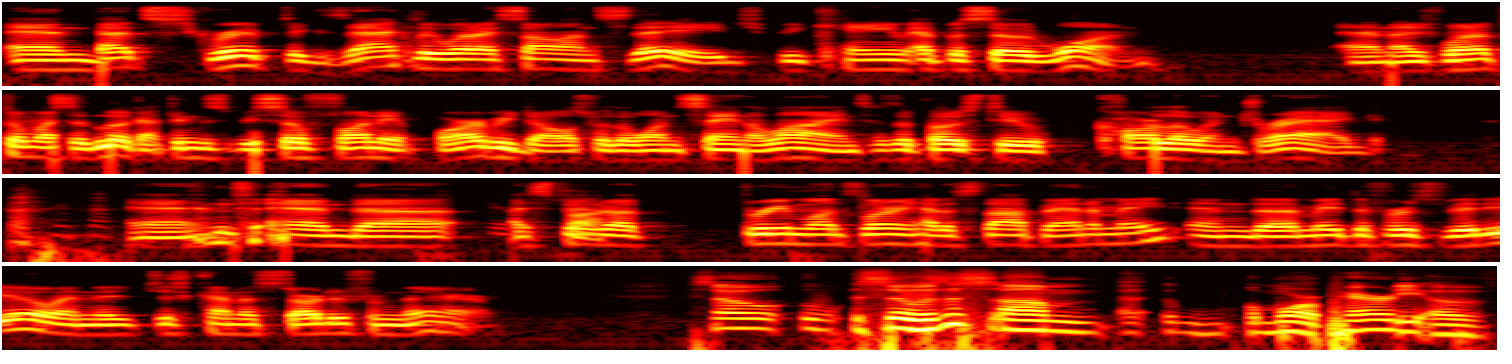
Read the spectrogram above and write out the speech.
And that script, exactly what I saw on stage, became episode one. And I just went up to him. I said, "Look, I think this would be so funny if Barbie dolls were the ones saying the lines, as opposed to Carlo and drag." and and uh, I spent about three months learning how to stop animate, and uh, made the first video, and it just kind of started from there. So, so is this um more a parody of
